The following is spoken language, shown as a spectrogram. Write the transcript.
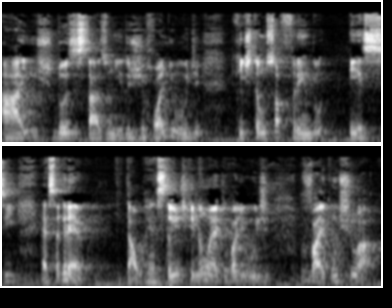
as dos Estados Unidos de Hollywood que estão sofrendo esse essa greve. Tá? O restante que não é de Hollywood vai continuar.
